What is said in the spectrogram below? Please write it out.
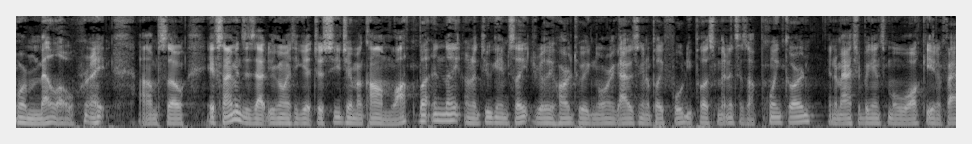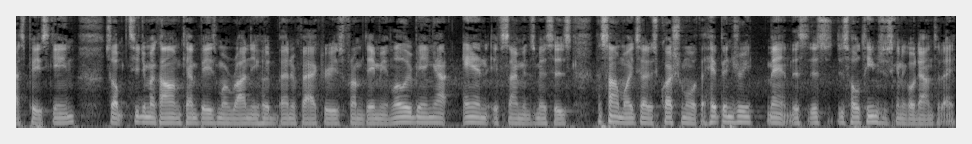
or Mello, right? Um, so if Simons is out, you're going to get just CJ McCollum lock button night on a two game slate. It's really hard to ignore a guy who's going to play 40 plus minutes as a point guard in a matchup against Milwaukee in a fast paced game. So CJ McCollum, Kent Bazemore, Rodney Hood, benefactories from Damian Lillard being out, and if Simons misses, Hassan Whiteside is questionable with a hip injury. Man, this this this whole team's just going to go down today.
